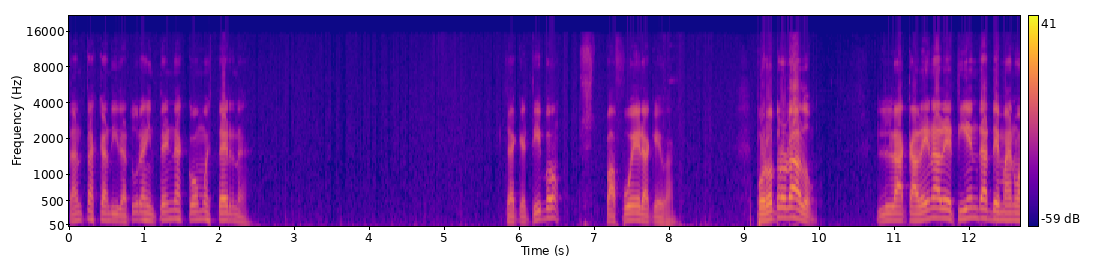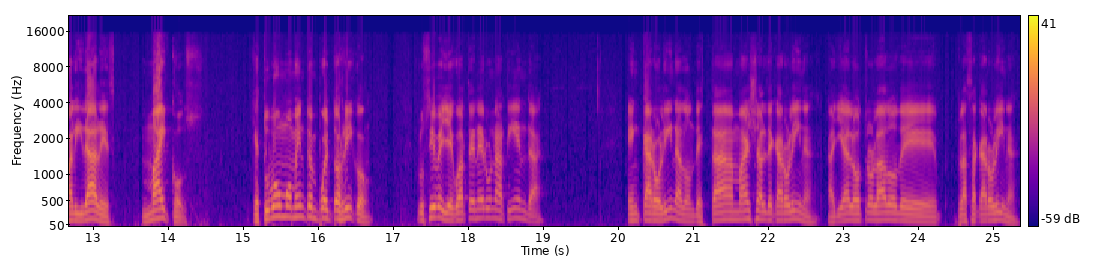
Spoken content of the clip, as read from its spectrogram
tantas candidaturas internas como externas. O sea que el tipo, para afuera que va. Por otro lado, la cadena de tiendas de manualidades, Michaels, que estuvo un momento en Puerto Rico, Inclusive llegó a tener una tienda en Carolina, donde está Marshall de Carolina, allí al otro lado de Plaza Carolina,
